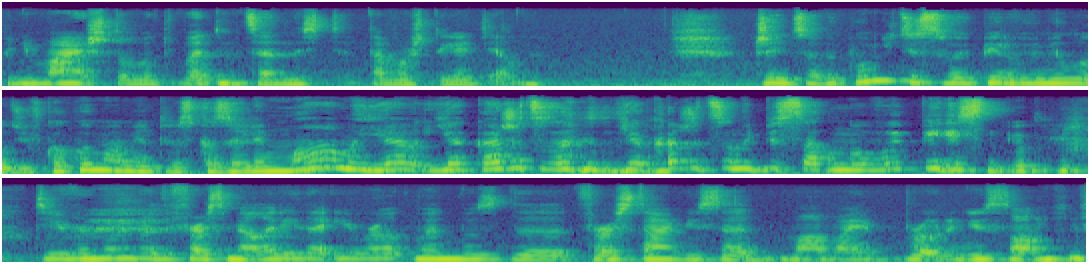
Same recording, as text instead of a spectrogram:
понимаешь, что вот в этом ценность того, что я делаю. Джеймс, а вы помните свою первую мелодию? В какой момент вы сказали, мама, я, я, кажется, я, кажется, написал новую песню? Do you remember the first melody that you wrote? When was the first time you said, Mom, I wrote a new song?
